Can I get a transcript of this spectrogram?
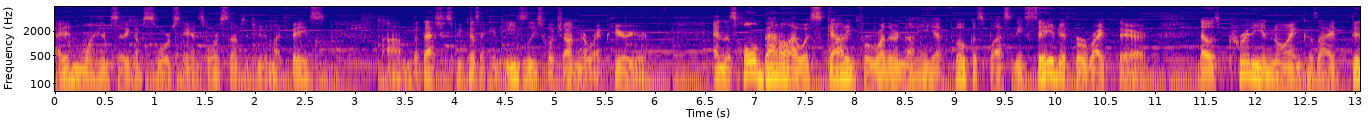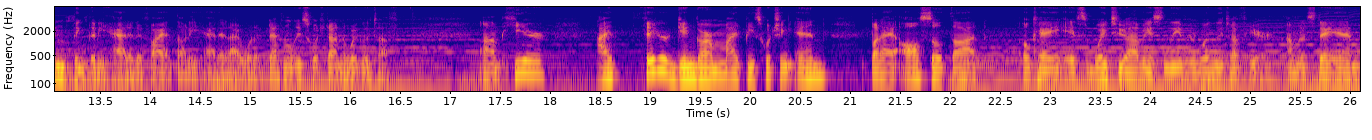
I didn't want him setting up Swords Dance or Substitute in my face um, but that's just because I can easily switch out into Rhyperior. And this whole battle I was scouting for whether or not he had Focus Blast, and he saved it for right there. That was pretty annoying because I didn't think that he had it. If I had thought he had it, I would have definitely switched out into Wigglytuff. Um, here, I figured Gengar might be switching in, but I also thought, okay, it's way too obvious to leave in Wigglytuff here. I'm going to stay in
